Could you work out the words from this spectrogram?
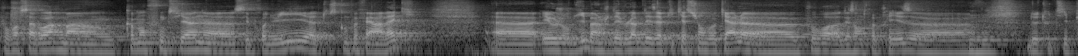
pour savoir ben, comment fonctionnent ces produits, tout ce qu'on peut faire avec. et aujourd'hui, ben, je développe des applications vocales pour des entreprises mhm. de tout type.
